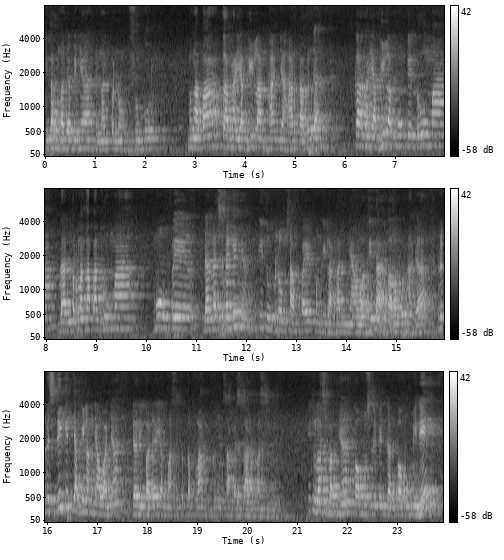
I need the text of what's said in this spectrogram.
kita menghadapinya dengan penuh syukur. Mengapa? Karena yang hilang hanya harta benda. Karena yang hilang mungkin rumah dan perlengkapan rumah mobil dan lain sebagainya. Itu belum sampai menghilangkan nyawa kita. Kalaupun ada lebih sedikit yang hilang nyawanya daripada yang masih tetap langgeng sampai sekarang masih hidup. Itulah sebabnya kaum muslimin dan kaum mukminin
